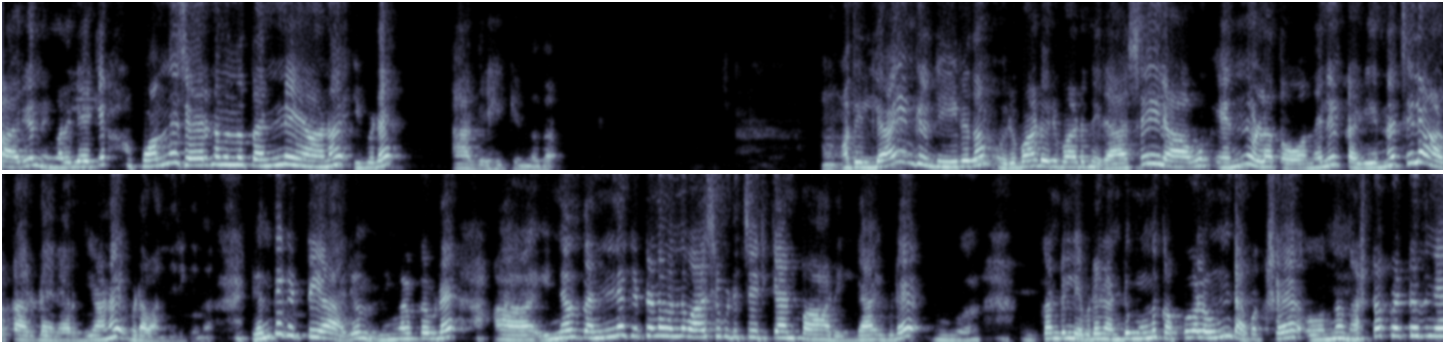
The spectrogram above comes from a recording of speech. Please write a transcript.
കാര്യം നിങ്ങളിലേക്ക് വന്നു ചേരണമെന്ന് തന്നെയാണ് ഇവിടെ ആഗ്രഹിക്കുന്നത്. അതില്ല എങ്കിൽ ജീവിതം ഒരുപാട് ഒരുപാട് നിരാശയിലാവും എന്നുള്ള തോന്നലിൽ കഴിയുന്ന ചില ആൾക്കാരുടെ എനർജിയാണ് ഇവിടെ വന്നിരിക്കുന്നത്. എന്ത് കിട്ടിയാലും നിങ്ങൾക്ക് ഇവിടെ ആ, ഇന്നത് തന്നെ കിട്ടണമെന്ന് വാശി പിടിച്ചിരിക്കാൻ പാടില്ല. ഇവിടെ കണ്ടില്ലേ ഇവിടെ രണ്ട് മൂന്ന് കപ്പുകൾ ഉണ്ട്. പക്ഷെ ഒന്ന് നഷ്ടപ്പെട്ടതിനെ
